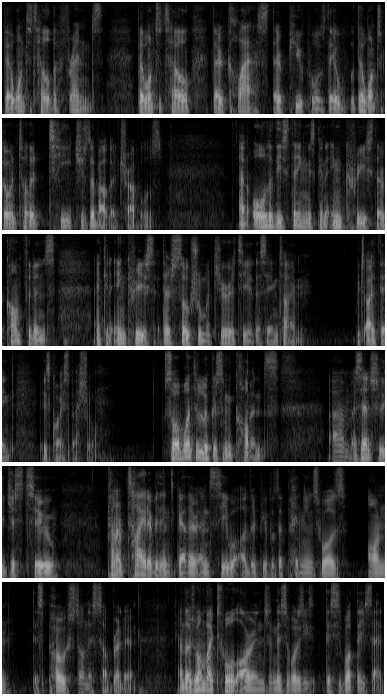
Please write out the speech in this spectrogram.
they'll want to tell their friends. They want to tell their class, their pupils. They, they want to go and tell their teachers about their travels. And all of these things can increase their confidence and can increase their social maturity at the same time, which I think is quite special. So I want to look at some comments, um, essentially just to kind of tie everything together and see what other people's opinions was on this post on this subreddit. And there's one by Tall Orange, and this is what is, this is what they said.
